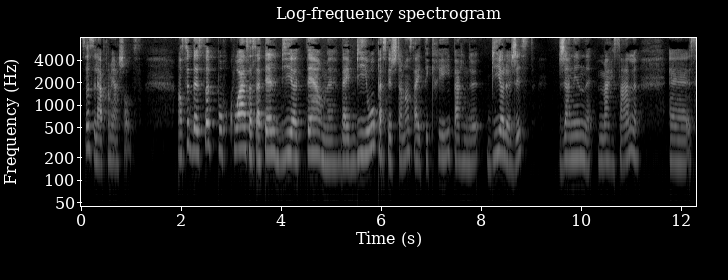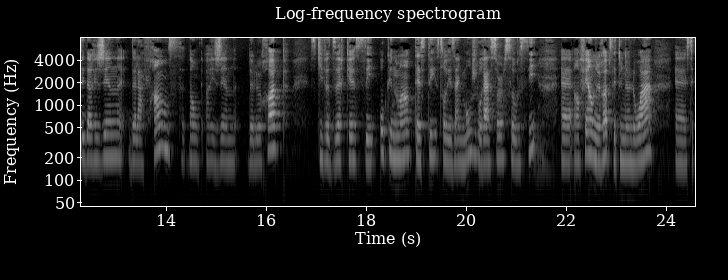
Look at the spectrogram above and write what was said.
Ça, c'est la première chose. Ensuite de ça, pourquoi ça s'appelle biotherme? Ben, bio, parce que justement, ça a été créé par une biologiste Janine Marissal. Euh, c'est d'origine de la France, donc origine de l'Europe, ce qui veut dire que c'est aucunement testé sur les animaux, je vous rassure ça aussi. Euh, en fait, en Europe, c'est une loi, euh, c'est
